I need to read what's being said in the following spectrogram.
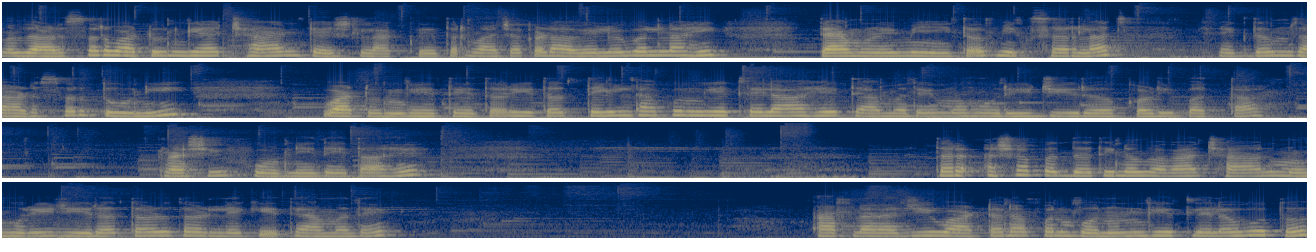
जाडसर वाटून घ्या छान टेस्ट लागते. तर माझ्याकडे अवेलेबल नाही. त्यामुळे मी इथं मिक्सरलाच एकदम जाडसर दोन्ही वाटून घेते. तर इथं तेल टाकून घेतलेलं आहे. त्यामध्ये मोहरी जिरं कढीपत्ता अशी फोडणी देत आहे. तर अशा पद्धतीनं बघा छान मोहरी जिरं तडतडले की त्यामध्ये आपल्याला जी वाटण आपण बनवून घेतलेलं होतं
